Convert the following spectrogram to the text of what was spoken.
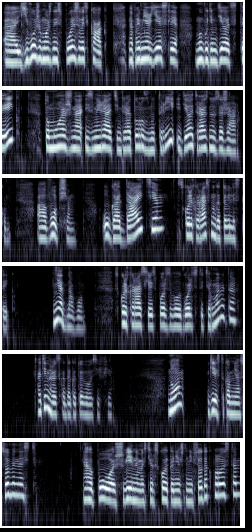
э, его же можно использовать как? Например, если мы будем делать стейк, то можно измерять температуру внутри и делать разную зажарку. А, в общем, угадайте, сколько раз мы готовили стейк. Ни одного. Сколько раз я использовала игольчатый термометр? Один раз, когда готовила зефир. Но есть такая у меня особенность. Э, по швейной мастерской, конечно, не все так просто.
